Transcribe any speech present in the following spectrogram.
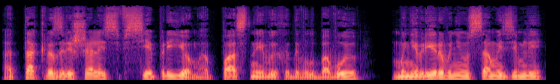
а так разрешались все приемы, опасные выходы в лобовую, маневрирование у самой земли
